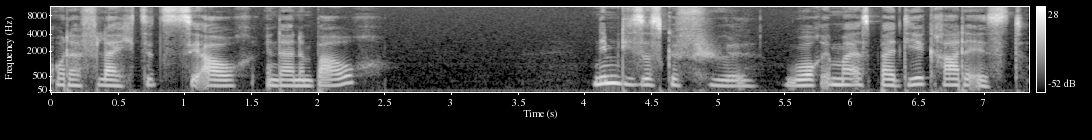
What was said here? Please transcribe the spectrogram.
Oder vielleicht sitzt sie auch in deinem Bauch? Nimm dieses Gefühl, wo auch immer es bei dir gerade ist,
